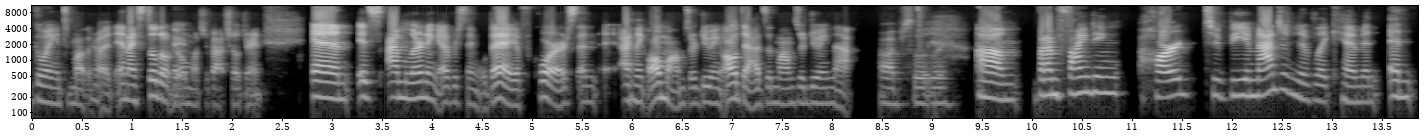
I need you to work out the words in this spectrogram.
going into motherhood and I still don't know much about children. And it's I'm learning every single day, of course, and I think all moms are doing all dads and moms are doing that. Oh, absolutely. Um but I'm finding hard to be imaginative like him and and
